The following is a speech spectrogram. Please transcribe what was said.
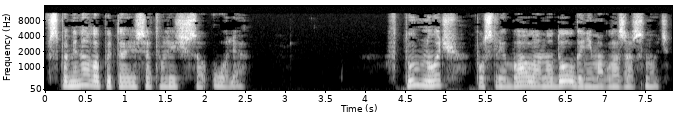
Вспоминала, пытаясь отвлечься Оля. В ту ночь после бала она долго не могла заснуть.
